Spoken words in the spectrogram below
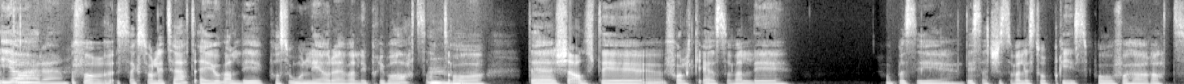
Ja. er, eh, For seksualitet er jo veldig personlig, og det er veldig privat. Mm. Og det er ikke alltid folk er så veldig håper jeg å si, De setter ikke så veldig stor pris på å få høre at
